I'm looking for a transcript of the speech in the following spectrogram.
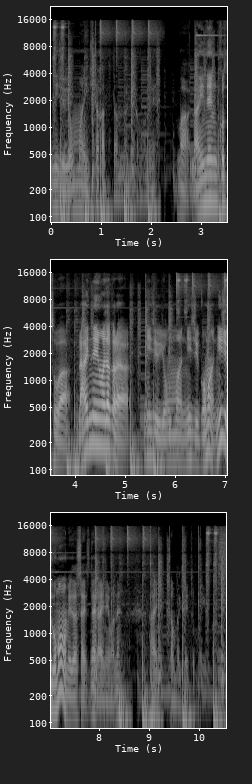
24万行きたかったんだけどもね。まあ来年こそは、来年はだから24万、25万、25万を目指したいですね、来年はね。はい、頑張りたいと思います。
